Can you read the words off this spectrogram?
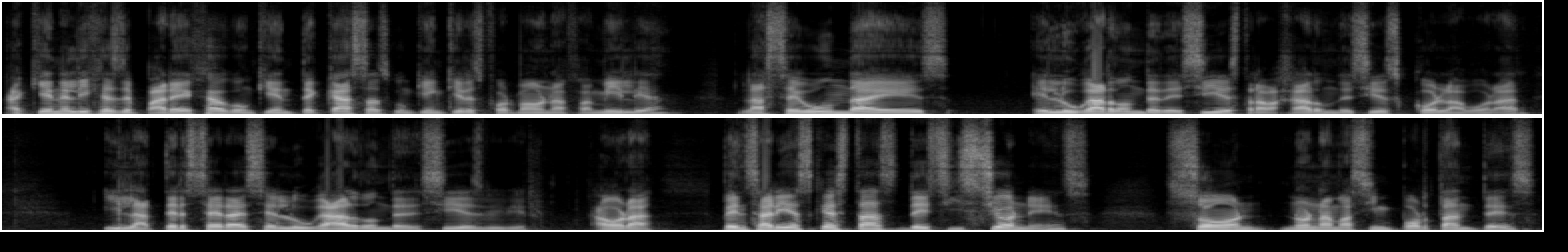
¿A quién eliges de pareja? ¿Con quién te casas? ¿Con quién quieres formar una familia? La segunda es el lugar donde decides trabajar, donde decides colaborar. Y la tercera es el lugar donde decides vivir. Ahora, pensarías que estas decisiones son no nada más importantes,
